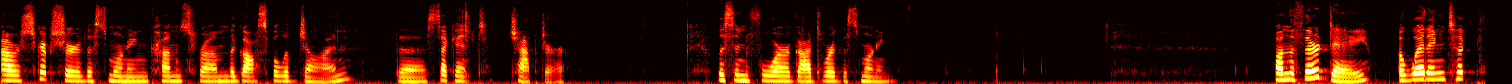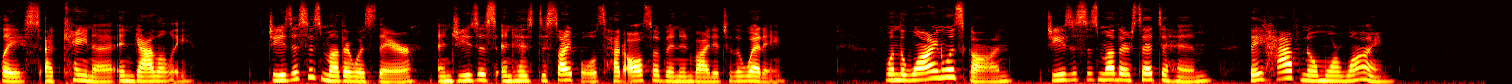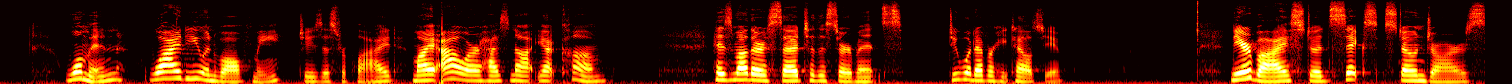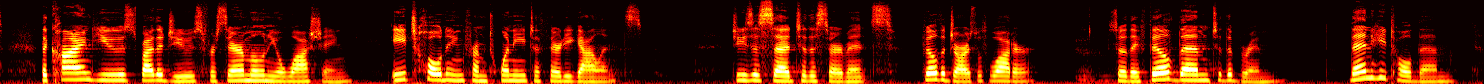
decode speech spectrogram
Our scripture this morning comes from the Gospel of John, the second chapter. Listen for God's word this morning. On the third day, a wedding took place at Cana in Galilee. Jesus' mother was there, and Jesus and his disciples had also been invited to the wedding. When the wine was gone, Jesus' mother said to him, They have no more wine. Woman, why do you involve me? Jesus replied, My hour has not yet come. His mother said to the servants, Do whatever he tells you. Nearby stood six stone jars, the kind used by the Jews for ceremonial washing, each holding from 20 to 30 gallons. Jesus said to the servants, Fill the jars with water. So they filled them to the brim. Then he told them,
